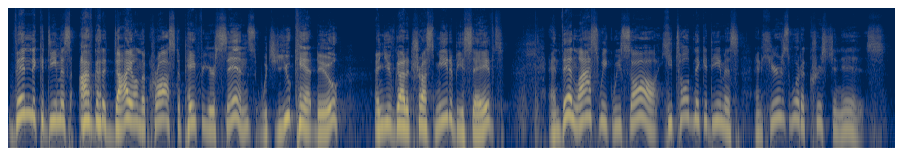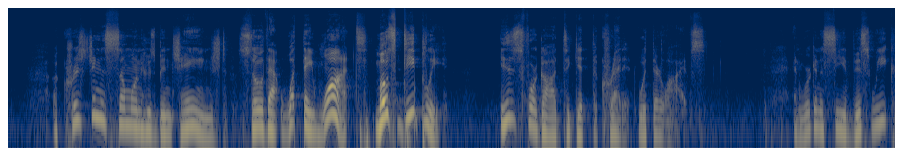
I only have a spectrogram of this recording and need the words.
Then, Nicodemus, I've got to die on the cross to pay for your sins, which you can't do, and you've got to trust me to be saved. And then last week we saw, he told Nicodemus, and here's what a Christian is a Christian is someone who's been changed so that what they want most deeply is for God to get the credit with their lives. And we're going to see this week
